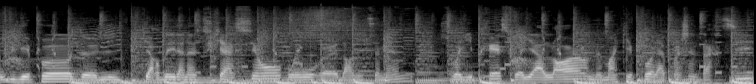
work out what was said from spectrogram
oubliez pas de garder la notification pour euh, dans une semaine. Soyez prêts, soyez à l'heure, ne manquez pas la prochaine partie.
